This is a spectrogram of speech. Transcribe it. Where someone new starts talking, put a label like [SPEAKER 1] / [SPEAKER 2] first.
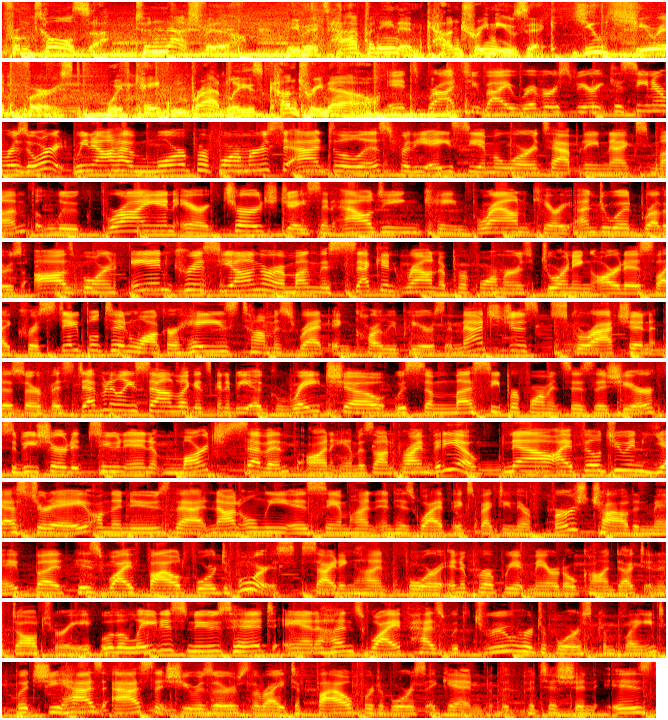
[SPEAKER 1] From Tulsa to Nashville, if it's happening in country music, you hear it first with Cait and Bradley's Country Now.
[SPEAKER 2] It's brought to you by River Spirit Casino Resort. We now have more performers to add to the list for the ACM Awards happening next month. Luke Bryan, Eric Church, Jason Aldean, Kane Brown, Carrie Underwood, Brothers Osborne, and Chris Young are among the second round of performers, joining artists like Chris Stapleton, Walker Hayes, Thomas Rhett, and Carly Pearce. And that's just scratching the surface. Definitely sounds like it's going to be a great show with some must see performances this year. So be sure to tune in March 7th on Amazon Prime Video. Now, I filled you in yesterday on the news that not only is Sam Hunt and his wife expecting their first child in May, but his wife filed for divorce, citing Hunt for inappropriate marital conduct and adultery. Well, the latest news hit, and Hunt's wife has withdrew her divorce complaint, but she has asked that she reserves the right to file for divorce again. But the petition is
